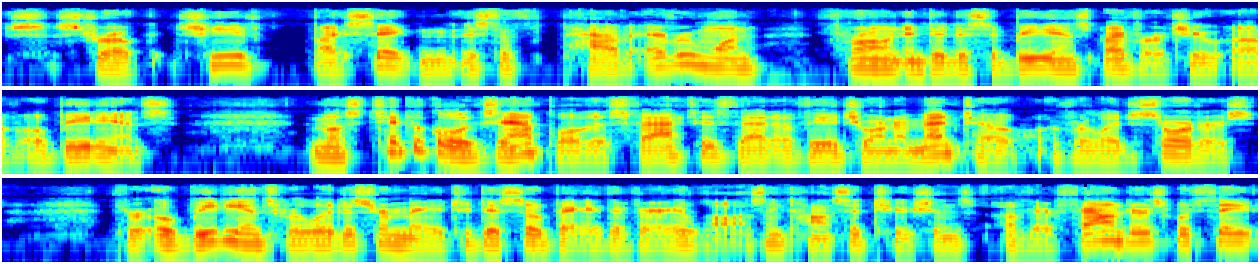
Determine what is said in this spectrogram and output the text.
stroke achieved by Satan is to have everyone thrown into disobedience by virtue of obedience. The most typical example of this fact is that of the aggiornamento of religious orders. Through obedience, religious are made to disobey the very laws and constitutions of their founders which they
